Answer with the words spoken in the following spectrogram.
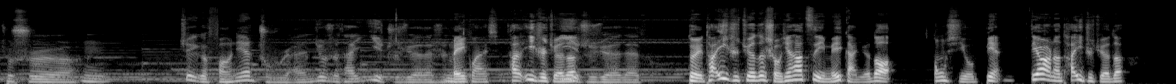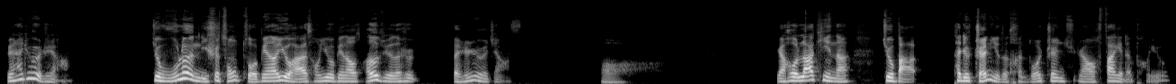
就是，嗯，这个房间主人就是他一直觉得是没关系，他一直觉得一直觉得在做，对他一直觉得，首先他自己没感觉到东西有变，第二呢，他一直觉得原来就是这样，就无论你是从左边到右还是从右边到，他都觉得是本身就是这样子。哦，然后 Lucky 呢就把他就整理了很多证据，然后发给了朋友，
